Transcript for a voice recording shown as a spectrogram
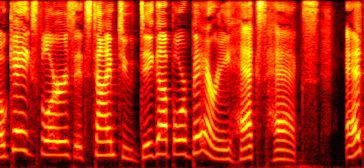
Okay, explorers, it's time to dig up or bury Hex Hex. Ed?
